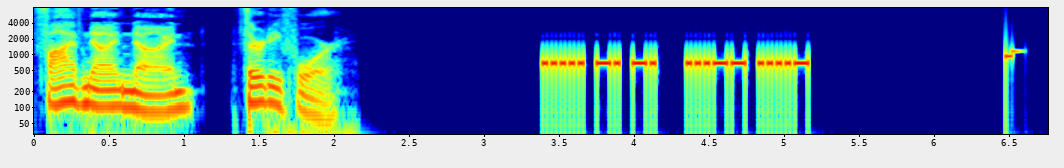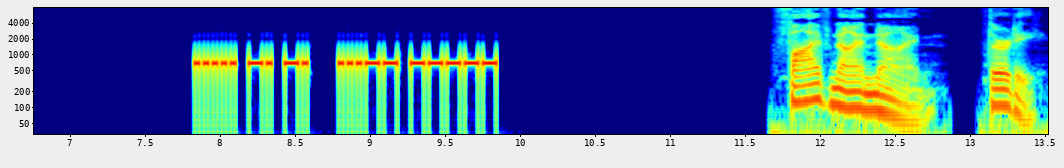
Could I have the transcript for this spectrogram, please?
599, 34. 599, 30.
